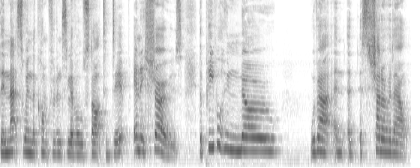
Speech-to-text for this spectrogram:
then that's when the confidence levels start to dip and it shows. The people who know without an, a, a shadow of a doubt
